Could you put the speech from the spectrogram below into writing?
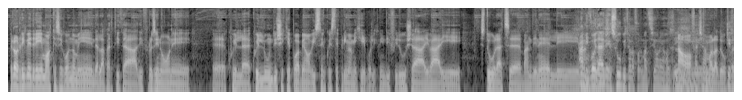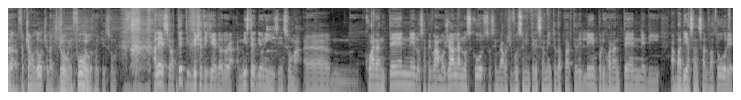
però rivedremo anche secondo me della partita di Frosinone eh, quel, quell'11 che poi abbiamo visto in queste prime amichevoli, quindi fiducia ai vari Stulaz, Bandinelli. Ah, Mancuso. mi vuoi dare subito la formazione così? No, facciamola dopo. Titola- facciamo dopo, ce la facciamo dopo, in fondo dopo. perché insomma. Alessio, a te ti, invece ti chiedo, allora, Mister Dionisi, insomma, ehm, quarantenne, lo sapevamo già l'anno scorso, sembrava ci fosse un interessamento da parte dell'Empoli, quarantenne di Abbadia San Salvatore,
